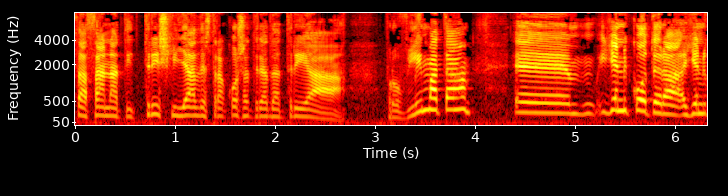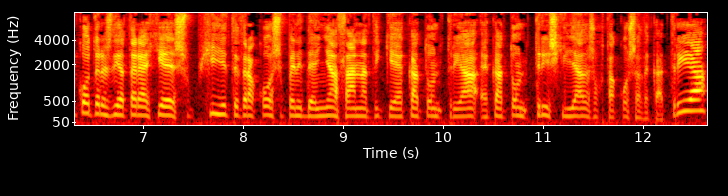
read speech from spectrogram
227 θάνατοι, 3.333 προβλήματα. Ε, γενικότερα, γενικότερες διαταραχές 1459 θάνατοι και 103.813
